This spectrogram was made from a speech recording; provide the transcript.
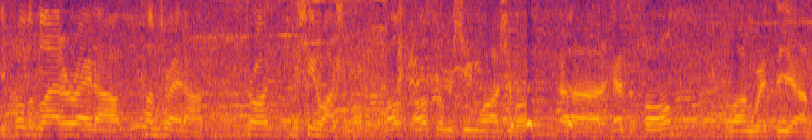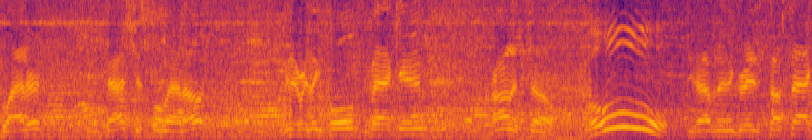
You pull the bladder right out, comes right off. Throw it, machine washable. Also machine washable. Uh, has a foam along with the uh, bladder patch. Just pull that out, and everything folds back in on itself. Oh, Do you have an integrated stuff sack?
